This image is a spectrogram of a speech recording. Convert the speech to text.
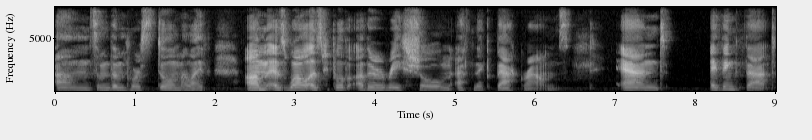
um, some of them who are still in my life, um, as well as people of other racial and ethnic backgrounds. And I think that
